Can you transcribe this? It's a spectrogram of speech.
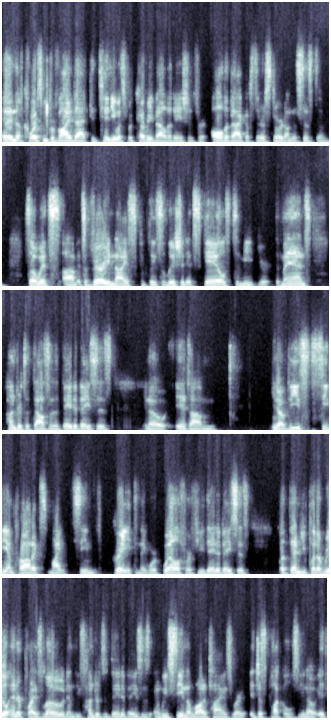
And of course, we provide that continuous recovery validation for all the backups that are stored on the system. So it's um, it's a very nice complete solution. It scales to meet your demands, hundreds of thousands of databases. You know, it um, you know, these CDM products might seem great and they work well for a few databases, but then you put a real enterprise load and these hundreds of databases, and we've seen a lot of times where it just buckles. You know, it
